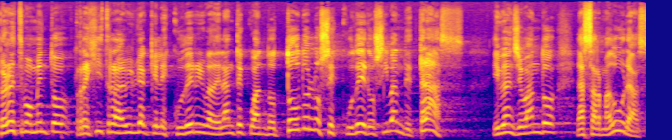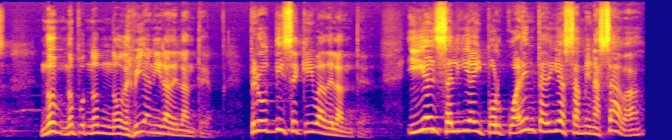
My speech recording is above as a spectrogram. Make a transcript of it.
pero en este momento registra la Biblia que el escudero iba adelante cuando todos los escuderos iban detrás, iban llevando las armaduras, no, no, no debían ir adelante. Pero dice que iba adelante. Y él salía y por 40 días amenazaba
